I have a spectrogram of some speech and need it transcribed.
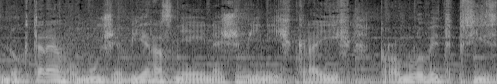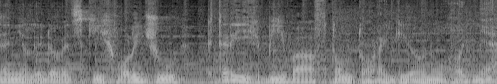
do kterého může výrazněji než v jiných krajích promluvit přízeň lidoveckých voličů, kterých bývá v tomto regionu hodně.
